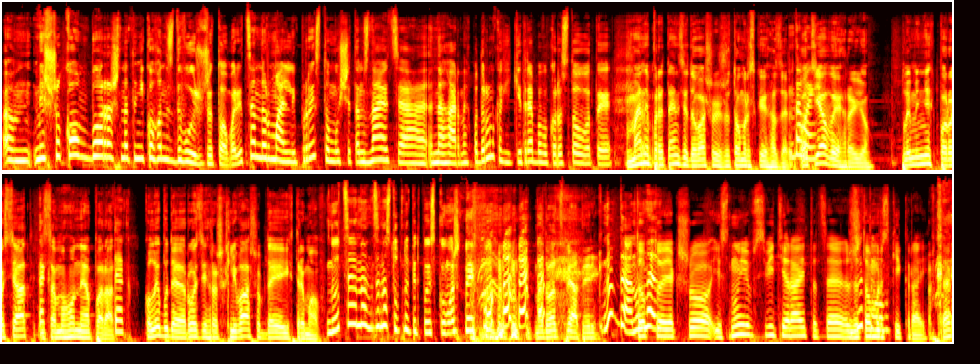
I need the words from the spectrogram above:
ем, мішоком борошна ти нікого не здивуєш в Житомирі. Це нормальний приз, тому що там знаються на гарних подарунках, які треба використовувати. У мене претензії до вашої Житомирської газети. Давай. От я виграю. Племінних поросят Так. і не апарат. Так. Коли буде розіграш хліва, щоб де я їх тримав? Ну це на за наступну підписку можливо. На 25-й рік. Ну да, ну Тобто, якщо існує в світі рай, то це Житомирський край. Так?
